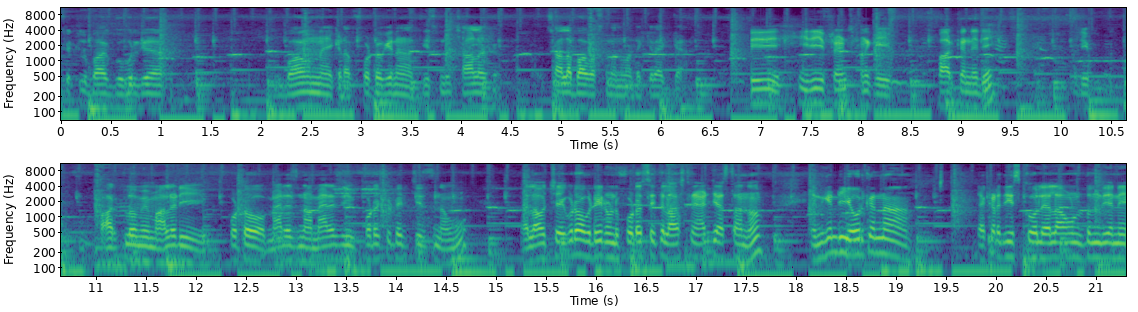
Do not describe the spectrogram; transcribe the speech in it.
చెట్లు బాగా గుబురుగా బాగున్నాయి ఇక్కడ. ఫోటో కింద తీసుకుంటే చాలా చాలా బాగా వస్తుంది అనమాట కిరాక్గా ఇది ఇది ఫ్రెండ్స్ మనకి పార్క్ అనేది. ఇది పార్క్లో మేము ఆల్రెడీ ఫోటో మ్యారేజ్ నా మ్యారేజ్ ఫోటోషూట్ అయితే చేస్తున్నాము. ఎలా వచ్చాయి కూడా ఒకటి రెండు ఫొటోస్ అయితే లాస్ట్ యాడ్ చేస్తాను. ఎందుకంటే ఎవరికన్నా ఎక్కడ తీసుకోవాలి ఎలా ఉంటుంది అనే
